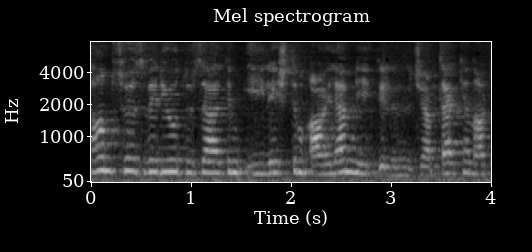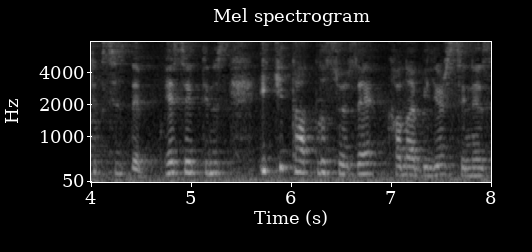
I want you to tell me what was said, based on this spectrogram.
Tam söz veriyor düzeldim, iyileştim, ailemle ilgileneceğim derken artık siz de pes ettiniz. İki tatlı söze kanabilirsiniz.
